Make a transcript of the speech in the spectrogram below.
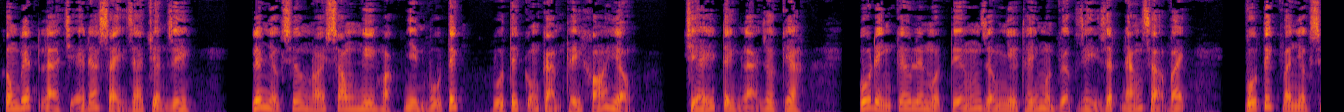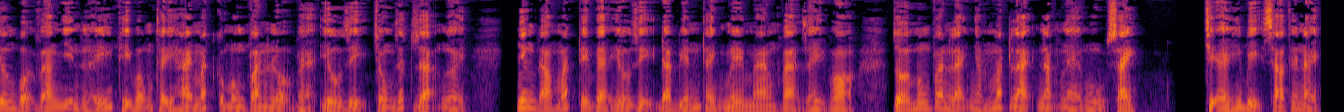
không biết là chị ấy đã xảy ra chuyện gì. Liêu nhược sương nói xong nghi hoặc nhìn vũ tích. Vũ tích cũng cảm thấy khó hiểu chị ấy tỉnh lại rồi kìa. Vũ đình kêu lên một tiếng giống như thấy một việc gì rất đáng sợ vậy. Vũ tích và nhược sương vội vàng nhìn lấy thì bỗng thấy hai mắt của mông văn lộ vẻ yêu dị trông rất dọa người. Nhưng đảo mắt thì vẻ yêu dị đã biến thành mê mang và dày vò, rồi mông văn lại nhắm mắt lại nặng nề ngủ say. Chị ấy bị sao thế này?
